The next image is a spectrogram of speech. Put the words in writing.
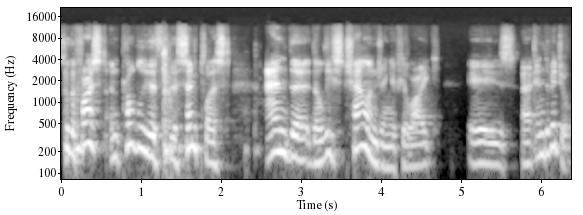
So the first and probably the, the simplest and the, the least challenging, if you like, is uh, individual.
